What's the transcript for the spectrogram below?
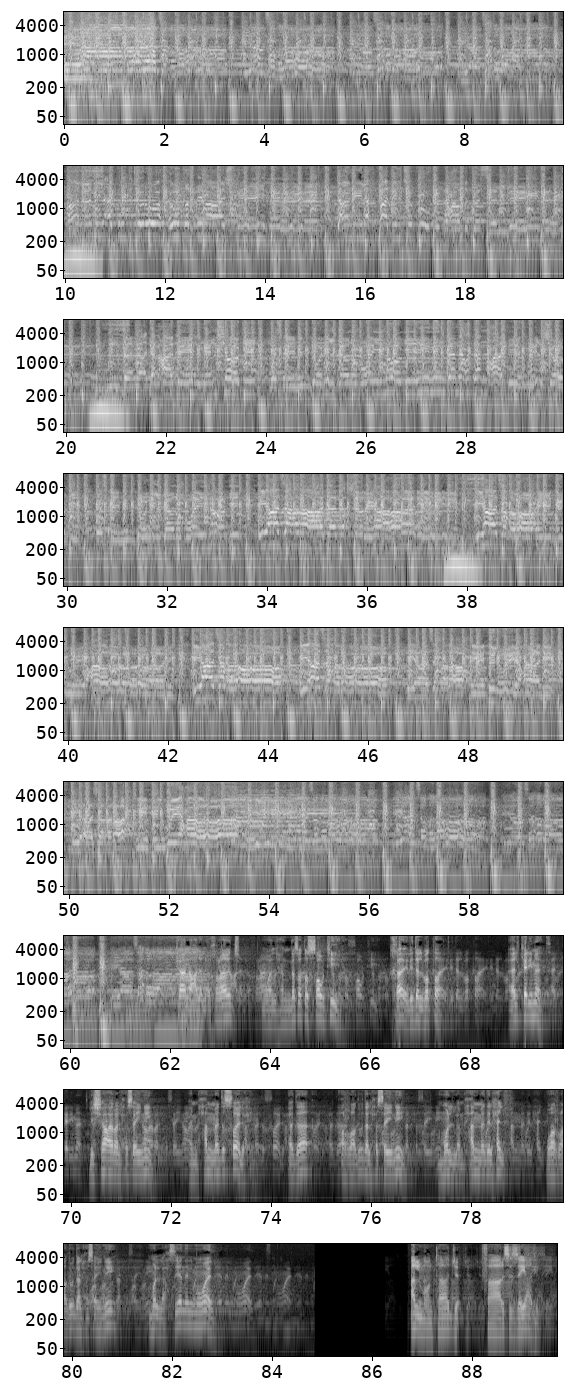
كان على الإخراج والهندسة الصوتية خالد البطال الكلمات للشاعر الحسيني محمد الصالحي. أداء الرادود الحسيني ملا محمد الحلف والرادود الحسيني ملا حسين الموالي. المونتاج فارس الزيادي.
